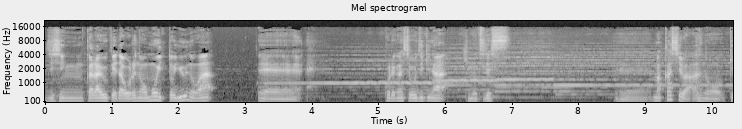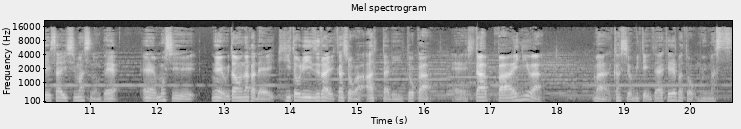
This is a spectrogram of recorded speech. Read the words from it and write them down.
地震から受けた俺の思いというのは、えー、これが正直な気持ちです。えー、まあ、歌詞は、あの、掲載しますので、えー、もし、ね、歌の中で聞き取りづらい箇所があったりとか、えー、した場合には、まあ、歌詞を見ていただければと思います。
